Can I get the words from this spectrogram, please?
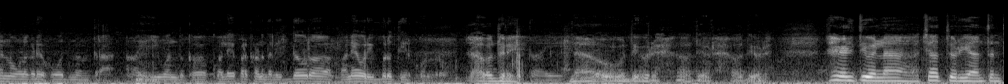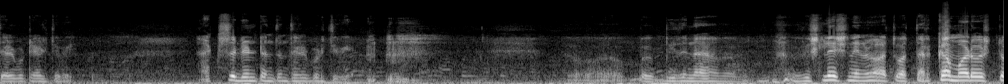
ಸ್ಟೇಷನ್ ಒಳಗಡೆ ಹೋದ ನಂತರ ಈ ಒಂದು ಕೊಲೆ ಪ್ರಕರಣದಲ್ಲಿ ಇದ್ದವರ ಮನೆಯವರು ಇಬ್ಬರು ತೀರ್ಕೊಂಡ್ರು. ಹೌದ್ರಿ. ನಾವು ದೇವ್ರೆ ಹೌದೇವ್ರೆ ಹೌದೇವ್ರೆ ಹೇಳ್ತೀವಲ್ಲ ಅಚಾತುರ್ಯ ಅಂತಂತ ಹೇಳ್ಬಿಟ್ಟು ಹೇಳ್ತೀವಿ. ಆಕ್ಸಿಡೆಂಟ್ ಅಂತಂತ ಹೇಳ್ಬಿಡ್ತೀವಿ. ಇದನ್ನು ಇದನ್ನ ವಿಶ್ಲೇಷಣೆನೋ ಅಥವಾ ತರ್ಕ ಮಾಡುವಷ್ಟು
